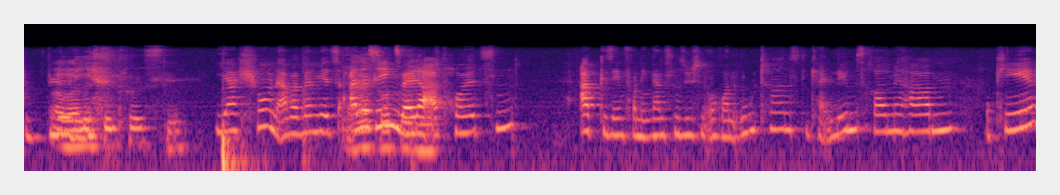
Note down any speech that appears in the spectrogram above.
Du Aber Blödi. nicht den größten. Ja, schon, aber wenn wir jetzt Ja, alle ist Regenwälder abholzen, abgesehen von den ganzen süßen Orang-Utans, die keinen Lebensraum mehr haben, okay,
